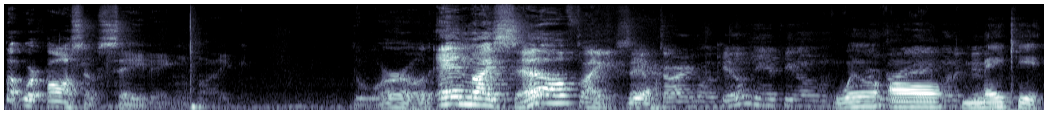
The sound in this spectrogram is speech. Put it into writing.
but we're also saving like the world and myself. Like, Yeah. Savitar ain't gonna kill me if you don't. we'll all make it.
